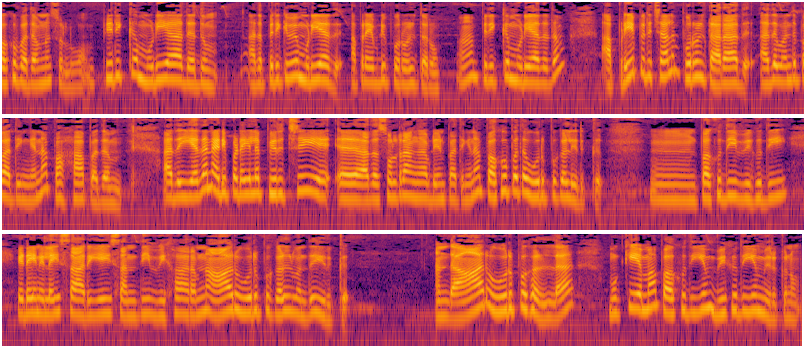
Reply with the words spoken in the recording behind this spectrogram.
பகுபதம்னு சொல்லுவோம். பிரிக்க முடியாததும் அதை பிரிக்கவே முடியாது. அப்புறம் எப்படி பொருள் தரும்? ஆ, பிரிக்க முடியாததும் அப்படியே பிரிச்சாலும் பொருள் தராது. அது வந்து பாத்தீங்கன்னா பகாபதம். அது எதன் அடிப்படையில பிரிச்சு அதை சொல்றாங்க அப்படின்னு பாத்தீங்கன்னா பகுபத உறுப்புகள் இருக்கு. பகுதி விகுதி இடைநிலை சாரியை சந்தி விகாரம்னு ஆறு உறுப்புகள் வந்து இருக்கு. அந்த ஆறு உறுப்புகள்ல முக்கியமா பகுதியும் விகுதியும் இருக்கணும்.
